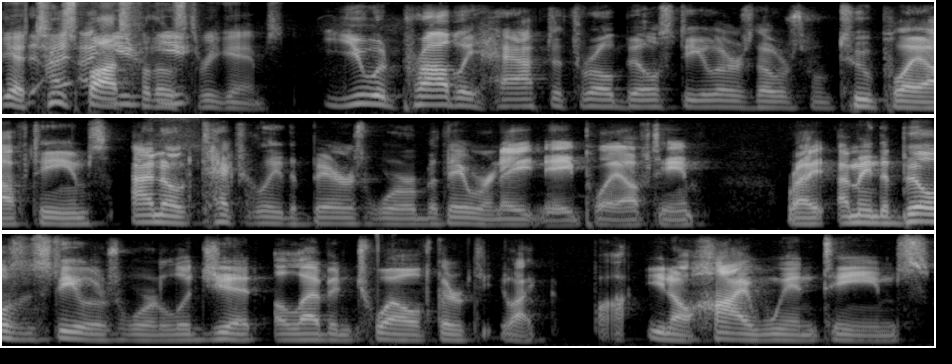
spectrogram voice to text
yeah, two I- spots you- for those you- three games. You would probably have to throw Bill Steelers. Those were two playoff teams. I know technically the Bears were, but they were an eight and eight playoff team, right? I mean, the Bills and Steelers were legit 11, 12, 13, like you know, high win teams.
